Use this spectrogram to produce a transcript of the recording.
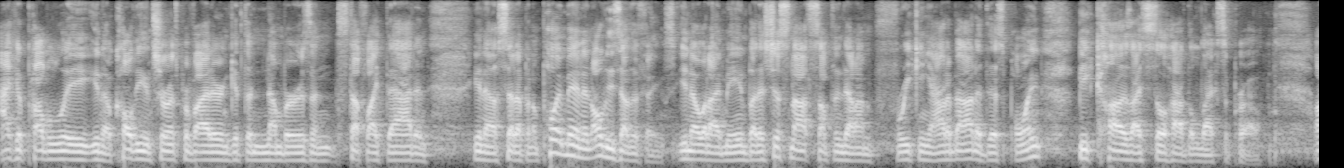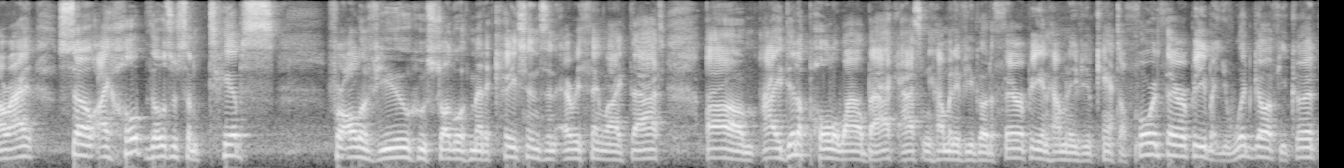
I could probably, you know, call the insurance provider and get the numbers and stuff like that and, you know, set up an appointment and all these other things, you know what I mean? But it's just not something that I'm freaking out about at this point because I still have the Lexapro, all right? So I hope those are some tips for all of you who struggle with medications and everything like that. Um, I did a poll a while back asking how many of you go to therapy and how many of you can't afford therapy, but you would go if you could.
